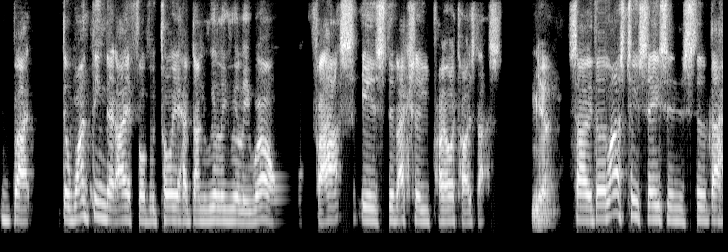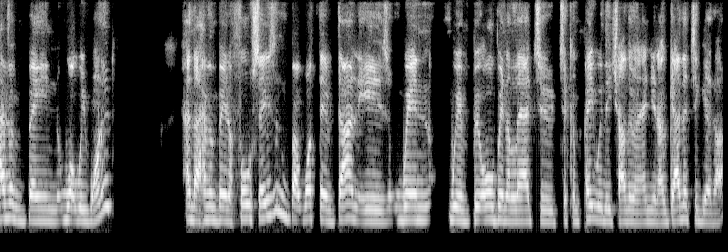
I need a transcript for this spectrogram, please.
But the one thing that AFL Victoria have done really, really well for us is they've actually prioritised us. Yeah. So the last two seasons, they haven't been what we wanted, and they haven't been a full season. But what they've done is when we've all been allowed to to compete with each other and you know gather together,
